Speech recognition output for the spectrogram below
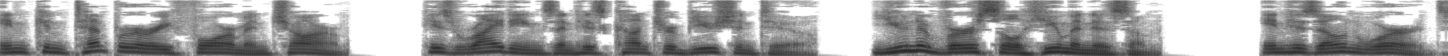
in contemporary form and charm. His writings and his contribution to «universal humanism», in his own words,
